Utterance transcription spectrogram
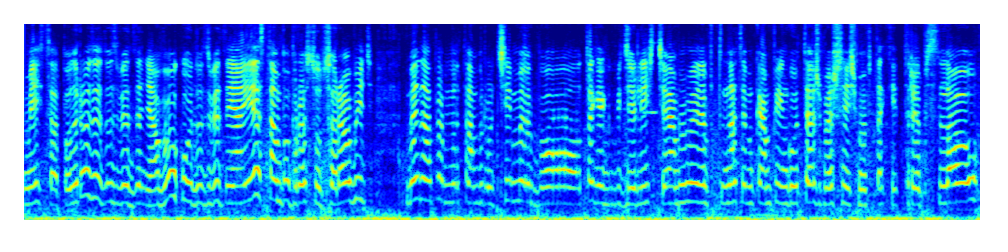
miejsca po drodze do zwiedzenia wokół, do zwiedzenia jest tam po prostu co robić. My na pewno tam wrócimy, bo tak jak widzieliście, my na tym kampingu też weszliśmy w taki tryb slow.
